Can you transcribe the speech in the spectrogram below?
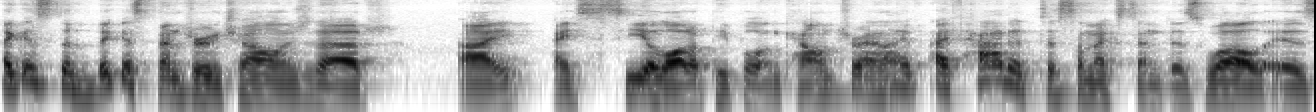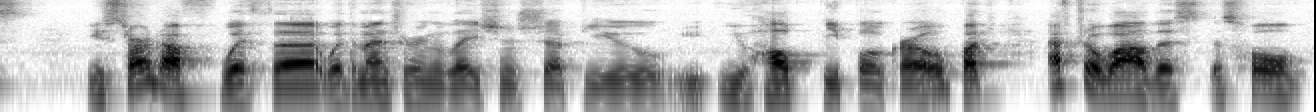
I guess the biggest mentoring challenge that I I see a lot of people encounter, and I've I've had it to some extent as well, is you start off with uh, with a mentoring relationship. You you help people grow, but after a while, this this whole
